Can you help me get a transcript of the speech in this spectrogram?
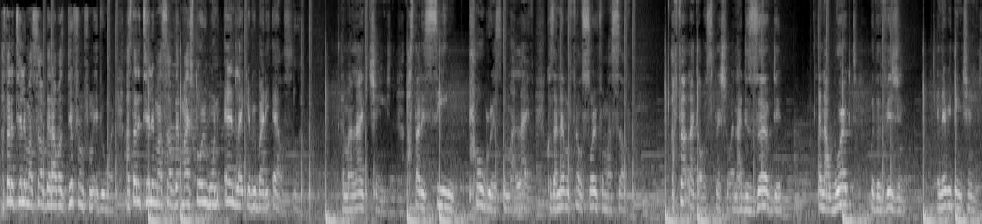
I started telling myself that I was different from everyone. I started telling myself that my story won't end like everybody else. And my life changed. I started seeing progress in my life because I never felt sorry for myself. I felt like I was special and I deserved it. And I worked with a vision and everything changed.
